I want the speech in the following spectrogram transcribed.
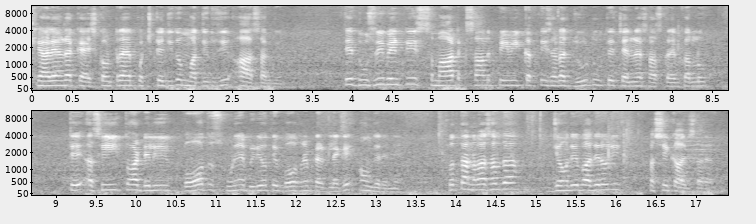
ਖਿਆਲਿਆਂ ਦਾ ਕੈਸ਼ ਕਾਊਂਟਰ ਹੈ, ਪੁੱਛ ਕੇ ਜਦੋਂ ਮਰਜ਼ੀ ਤੁਸੀਂ ਆ ਸਕਦੇ ਹੋ। ਤੇ ਦੂਸਰੀ ਬੇਨਤੀ ਸਮਾਰਟ ਕਿਸਾਨ ਪੀਵੀ 31 ਸਾਡਾ YouTube ਤੇ ਚੈਨਲ ਹੈ ਸਬਸਕ੍ਰਾਈਬ ਕਰ ਲਓ। ਤੇ ਅਸੀਂ ਤੁਹਾਡੇ ਲਈ ਬਹੁਤ ਸੋਹਣੀਆਂ ਵੀਡੀਓ ਤੇ ਬਹੁਤ ਸੋਹਣੇ ਪ੍ਰੋਡਕਟ ਲੈ ਕੇ ਆਉਂਦੇ ਰਹਿੰਦੇ ਹਾਂ। ਸੋ ਧੰਨਵਾਦ ਸਭ ਦਾ। ਜਿਉਂਦੇ ਬਾਜ਼ੇ ਰਹੋ ਜੀ। ਸਤਿ ਸ਼੍ਰੀ ਅਕਾਲ ਜੀ ਸਾਰਿਆਂ ਨੂੰ।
